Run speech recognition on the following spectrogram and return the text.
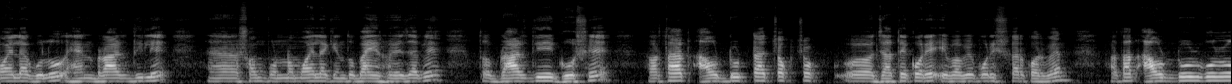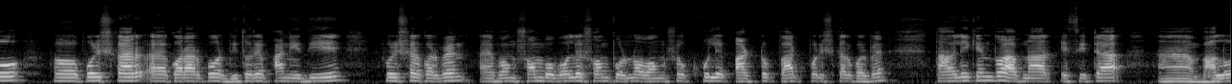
ময়লাগুলো হ্যান্ড ব্রাশ দিলে সম্পূর্ণ ময়লা কিন্তু বাহির হয়ে যাবে। তো ব্রাশ দিয়ে ঘষে, অর্থাৎ আউটডোরটা চকচক যাতে করে এভাবে পরিষ্কার করবেন। অর্থাৎ আউটডোরগুলো পরিষ্কার করার পর ভিতরে পানি দিয়ে পরিষ্কার করবেন এবং সম্ভব হলে সম্পূর্ণ অংশ খুলে পার্ট টু পার্ট পরিষ্কার করবেন। তাহলে কিন্তু আপনার এসিটা ভালো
